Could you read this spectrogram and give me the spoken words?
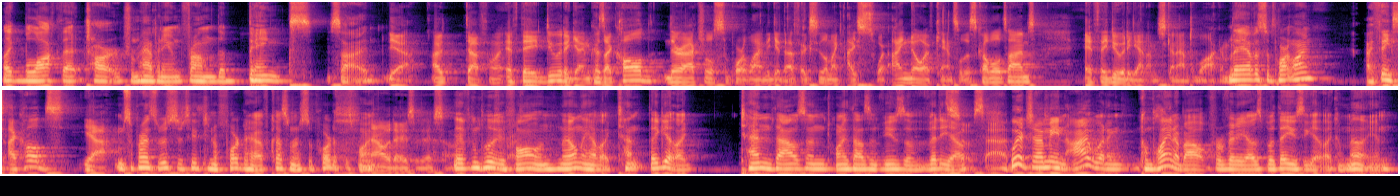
like block that charge from happening from the bank's side. yeah, I definitely if they do it again because I called their actual support line to get that fixed I'm like, I swear, I know I've canceled this a couple of times. If they do it again, I'm just gonna have to block them. They have a support line. I think I called. Yeah, I'm surprised Rooster Teeth can afford to have customer support at this point. nowadays it is. So. They've completely fallen. They only have like 10, they get like 10,000, 20,000 views of video. So sad. Which, I mean, I wouldn't complain about for videos, but they used to get like a million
